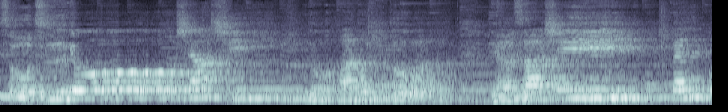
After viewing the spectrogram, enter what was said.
卒業写真のあの人は優しい目を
